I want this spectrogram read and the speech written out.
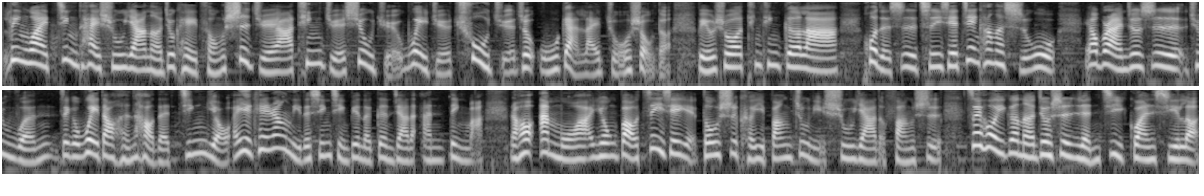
另外，静态舒压呢，就可以从视觉啊、听觉、嗅觉、味觉、触觉这五感来着手的。比如说听听歌啦，或者是吃一些健康的食物，要不然就是去闻这个味道很好的精油，哎，也可以让你的心情变得更加的安定嘛。然后按摩啊、拥抱这些也都是可以帮助你舒压的方式。最后一个呢，就是人际关系了，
